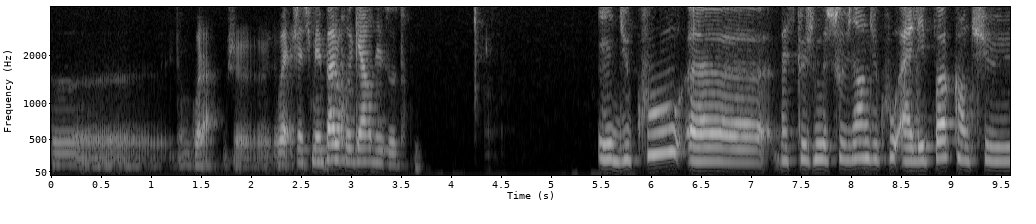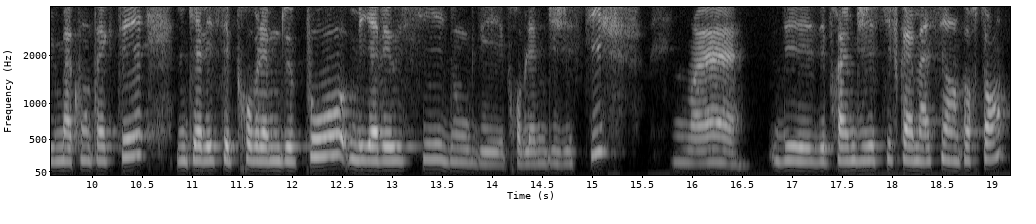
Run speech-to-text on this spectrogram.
donc voilà, je ouais, j'assumais pas le regard des autres. Et du coup, euh, parce que je me souviens du coup à l'époque quand tu m'as contacté, donc il y avait ces problèmes de peau, mais il y avait aussi donc des problèmes digestifs. Ouais. Des, problèmes digestifs quand même assez importants.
